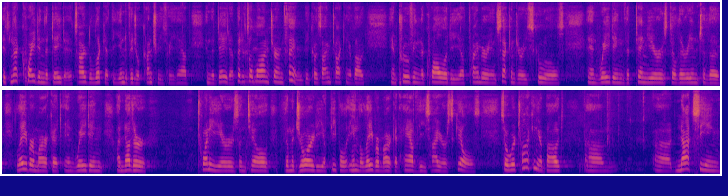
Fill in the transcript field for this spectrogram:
it's not quite in the data. It's hard to look at the individual countries we have in the data, but it's a long-term thing because I'm talking about improving the quality of primary and secondary schools and waiting the 10 years till they're into the labor market and waiting another 20 years until the majority of people in the labor market have these higher skills. So we're talking about um, uh, not seeing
